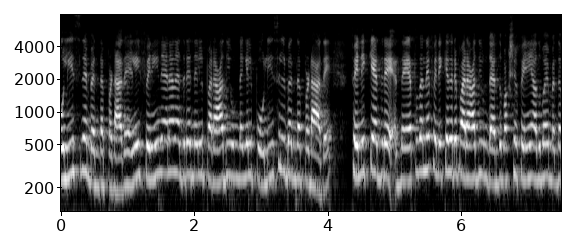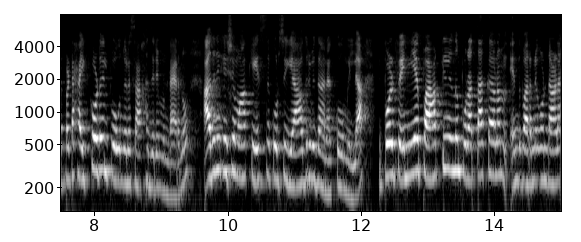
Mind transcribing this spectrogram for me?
പോലീസിനെ ബന്ധപ്പെടാതെ അല്ലെങ്കിൽ ഫെനി നാനാനെതിരെ എന്തെങ്കിലും പരാതി ഉണ്ടെങ്കിൽ പോലീസിൽ ബന്ധപ്പെടാതെ ഫെനിക്കെതിരെ നേരത്തെ തന്നെ ഫെനിക്കെതിരെ പരാതി ഉണ്ടായിരുന്നു. പക്ഷേ ഫെനി അതുമായി ബന്ധപ്പെട്ട് ഹൈക്കോടതിയിൽ പോകുന്ന ഒരു സാഹചര്യം ഉണ്ടായിരുന്നു. അതിനുശേഷം ആ കേസിനെ കുറിച്ച് യാതൊരുവിധ അനക്കവുമില്ല ഇപ്പോൾ ഫെനിയെ പാർട്ടിയിൽ നിന്നും പുറത്താക്കണം എന്ന് പറഞ്ഞുകൊണ്ടാണ്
